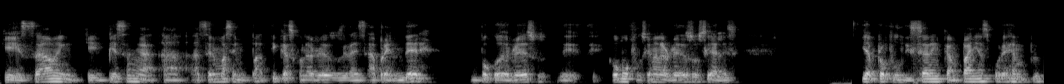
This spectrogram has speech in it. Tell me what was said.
que saben, que empiezan a, a, ser más empáticas con las redes sociales, aprender un poco de, redes, de, cómo funcionan las redes sociales y a profundizar en campañas, por ejemplo,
